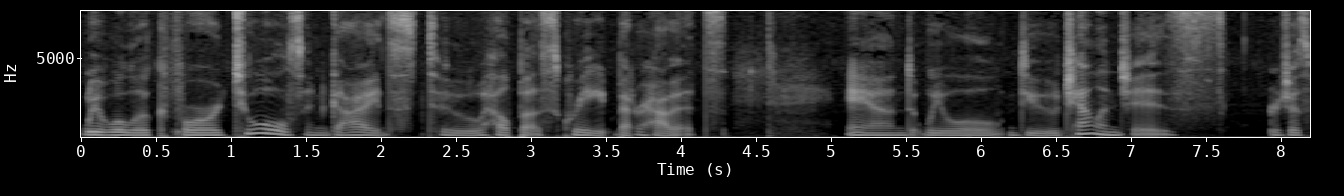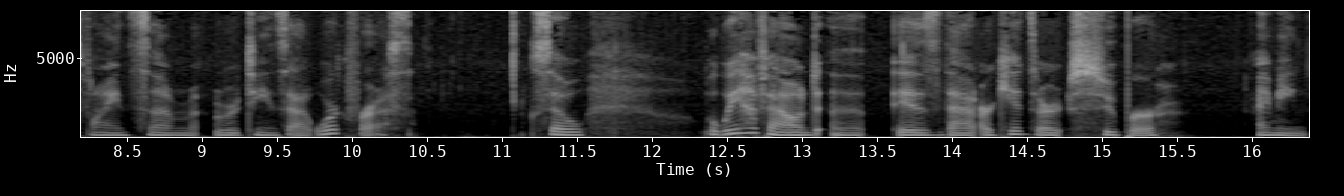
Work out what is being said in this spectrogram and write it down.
we will look for tools and guides to help us create better habits. And we will do challenges or just find some routines that work for us. So, what we have found uh, is that our kids are super, I mean,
